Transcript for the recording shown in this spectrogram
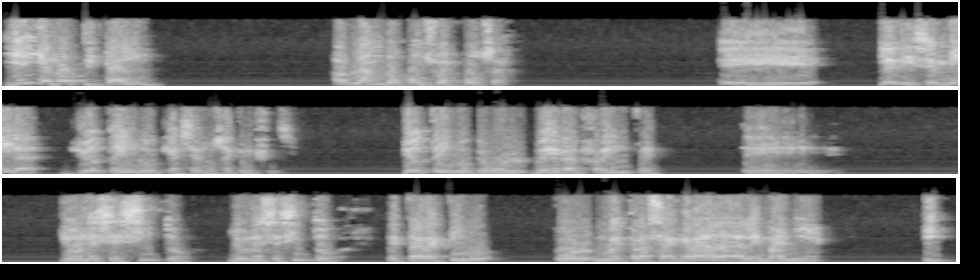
Y en el hospital, hablando con su esposa, eh, le dice, mira, yo tengo que hacer un sacrificio. Yo tengo que volver al frente. Eh, yo necesito, yo necesito estar activo por nuestra sagrada Alemania. Y,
